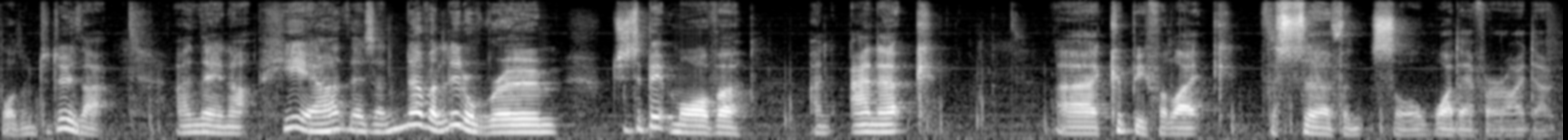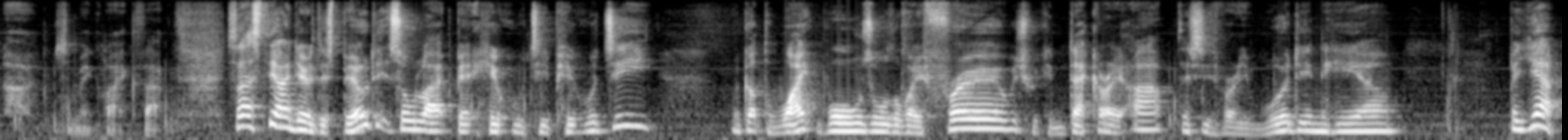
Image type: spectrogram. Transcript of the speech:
for them to do that. And then up here, there's another little room, which is a bit more of a an anak. Uh, could be for like the servants or whatever, I don't know, something like that. So that's the idea of this build. It's all like a bit higgledy-piggledy. We've got the white walls all the way through, which we can decorate up. This is very wood in here. But yeah,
